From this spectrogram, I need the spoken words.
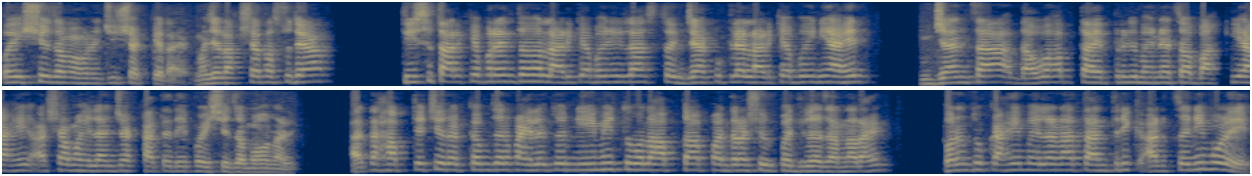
पैसे जमा होण्याची शक्यता आहे. म्हणजे लक्षात असू द्या तीस तारखेपर्यंत लाडक्या बहिणीला ज्या कुठल्या लाडक्या बहिणी आहेत ज्यांचा दहावा हप्ता एप्रिल महिन्याचा बाकी आहे अशा महिलांच्या खात्यात हे पैसे जमा होणार आहेत. आता हप्त्याची रक्कम जर पाहिलं तर नियमित तुम्हाला हप्ता पंधराशे रुपये दिला जाणार आहे. परंतु काही महिलांना तांत्रिक अडचणीमुळे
